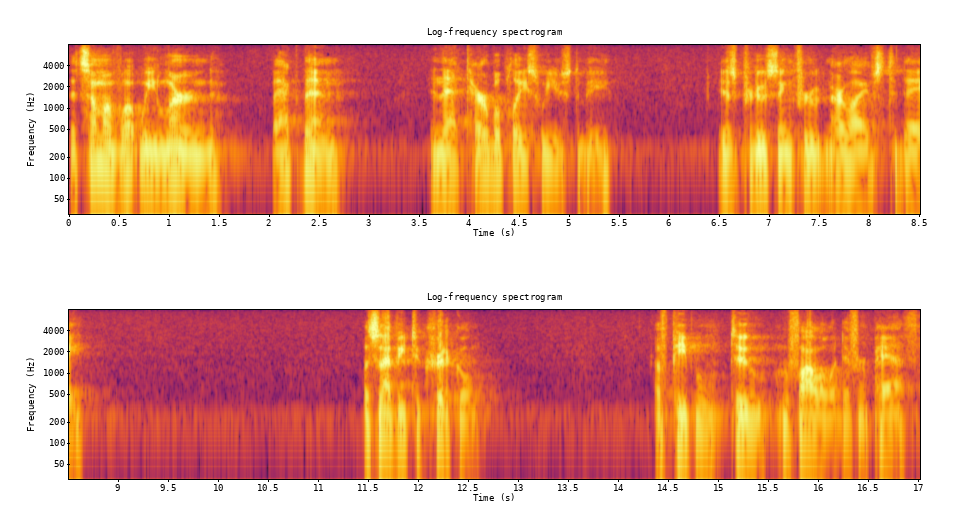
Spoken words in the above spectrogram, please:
that some of what we learned back then in that terrible place we used to be is producing fruit in our lives today. Let's not be too critical of people, too, who follow a different path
